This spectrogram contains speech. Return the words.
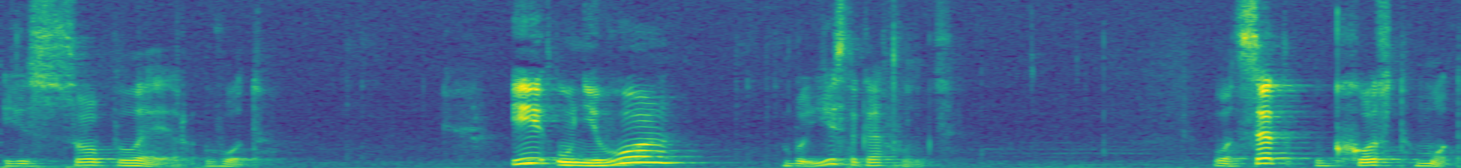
ISO player. Вот. И у него есть такая функция. Вот, set host mod.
